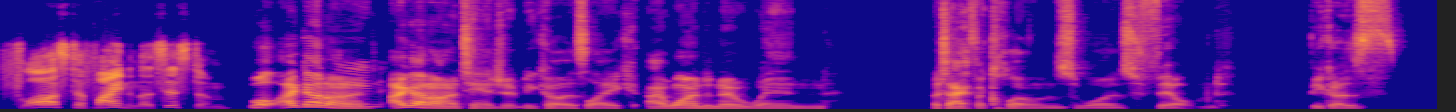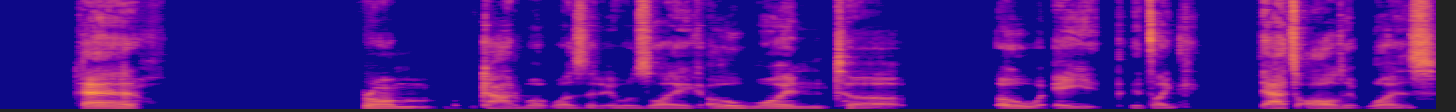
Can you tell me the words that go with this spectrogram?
flaws to find in the system. Well, I got I on mean- a, I got on a tangent because like I wanted to know when Attack of the Clones was filmed because that from God, what was it? It was like 01 to 08. It's like that's all it was.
